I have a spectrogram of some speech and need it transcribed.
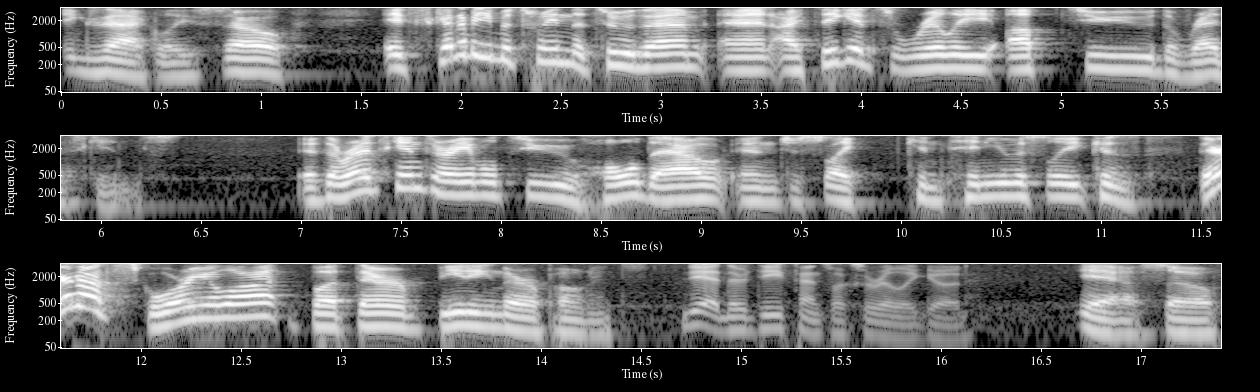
Exactly. So it's going to be between the two of them, and I think it's really up to the Redskins. If the Redskins are able to hold out and just like continuously, because they're not scoring a lot, but they're beating their opponents. Yeah, their defense looks really good. Yeah. So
